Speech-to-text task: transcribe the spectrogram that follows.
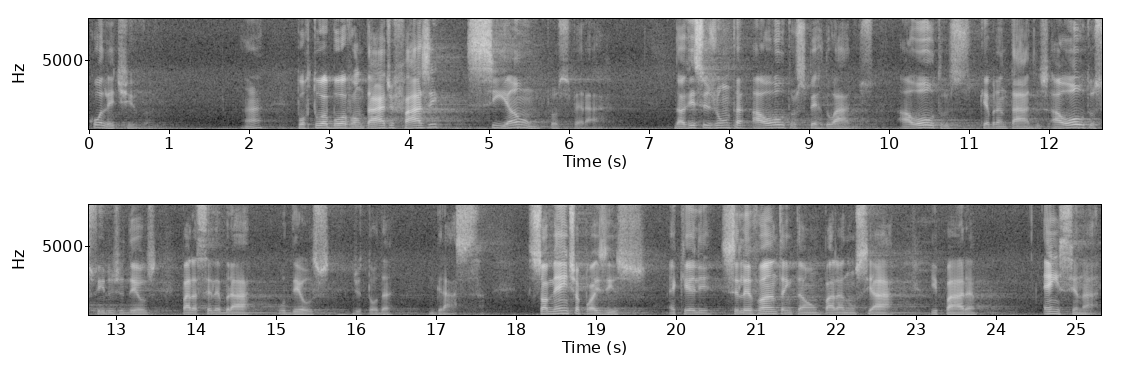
coletiva. Né? Por tua boa vontade, faze Sião prosperar. Davi se junta a outros perdoados, a outros quebrantados, a outros filhos de Deus para celebrar o Deus de toda graça. Somente após isso, é que ele se levanta então para anunciar e para ensinar.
